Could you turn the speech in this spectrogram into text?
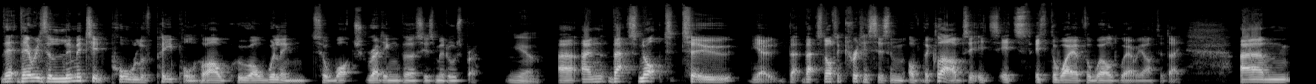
there, there is a limited pool of people who are who are willing to watch Reading versus Middlesbrough. Yeah, uh, and that's not to you know that, that's not a criticism of the clubs. It's it's it's the way of the world where we are today. Um,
